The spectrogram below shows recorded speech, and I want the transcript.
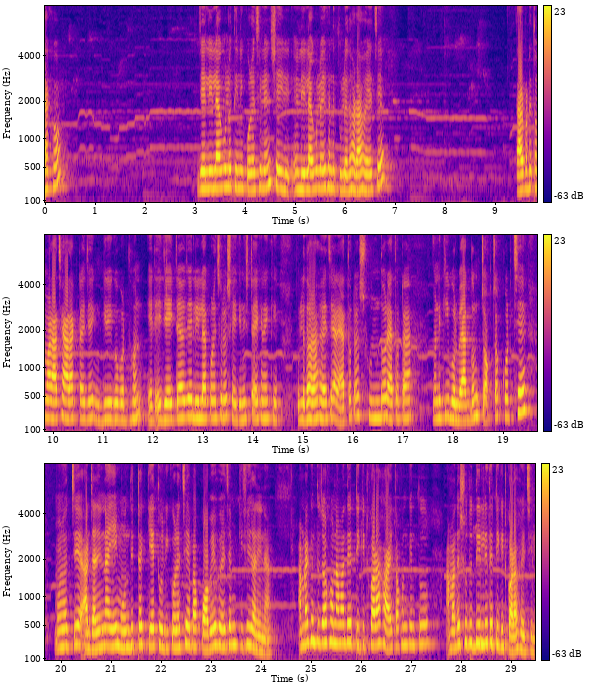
দেখো। যে লীলাগুলো তিনি করেছিলেন, সেই লীলাগুলো এখানে তুলে ধরা হয়েছে। তারপরে তোমার আছে আর একটা যে গিরি গোবর্ধন এই যে এইটাও যে লীলা করেছিল, সেই জিনিসটা এখানে তুলে ধরা হয়েছে। আর এতটা সুন্দর, এতটা মানে কি বলব, একদম চকচক করছে। মনে হচ্ছে, আর জানি না এই মন্দিরটা কে তৈরি করেছে বা কবে হয়েছে আমি কিছুই জানি না। আমরা কিন্তু যখন আমাদের টিকিট করা হয়, তখন কিন্তু আমাদের শুধু দিল্লিতে টিকিট করা হয়েছিল।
